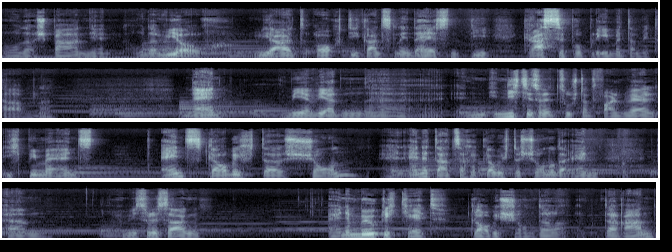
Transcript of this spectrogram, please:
oder Spanien oder wie auch, wie halt auch die ganzen Länder heißen, die krasse Probleme damit haben. Ne? Nein, wir werden äh, nicht in so einen Zustand fallen, weil ich bin mir eins, eins glaube ich da schon, eine Tatsache glaube ich da schon oder ein, ähm, wie soll ich sagen, eine Möglichkeit glaube ich schon da, daran,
